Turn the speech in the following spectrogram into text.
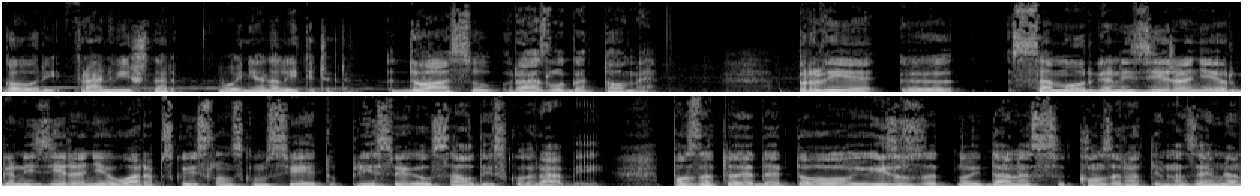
Govori Fran Višnar, vojni analitičar. Dva su razloga tome. Prvi je e, samo organiziranje i organiziranje u arapsko-islamskom svijetu, prije svega u Saudijskoj Arabiji. Poznato je da je to izuzetno i danas konzervativna zemlja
